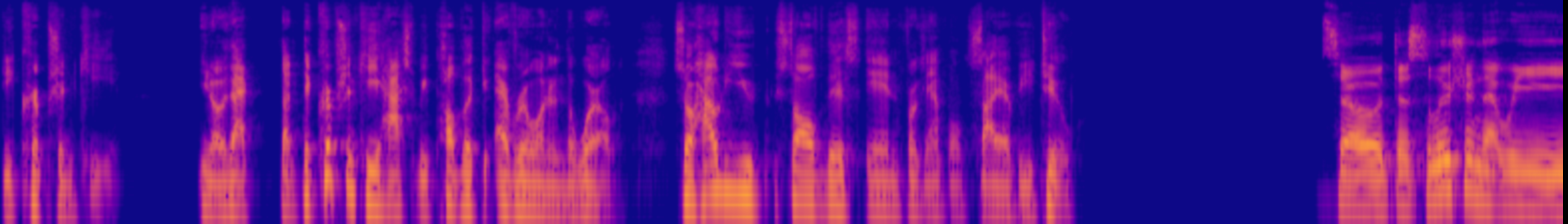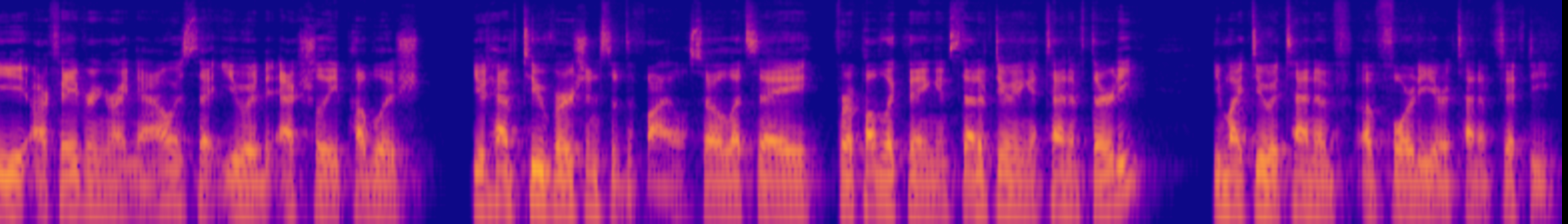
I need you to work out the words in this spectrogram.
decryption key. You know, that, that decryption key has to be public to everyone in the world. So how do you solve this in, for example, Sia v2? So the solution that we are favoring right now is that you would actually publish you'd have two versions of the file. So let's say for a public thing, instead of doing a 10 of 30, you might do a 10 of, of 40 or a 10 of 50.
